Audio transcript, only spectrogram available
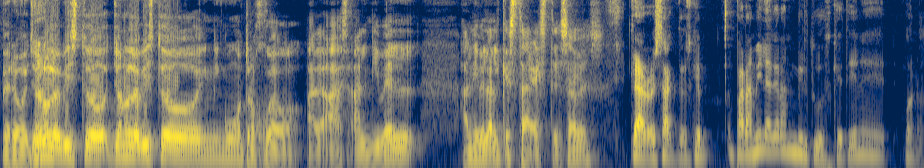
Pero yo, no lo he visto, yo no lo he visto en ningún otro juego al, nivel, al nivel al que está este, ¿sabes? Claro, exacto. Es que para mí la gran virtud que tiene, bueno,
